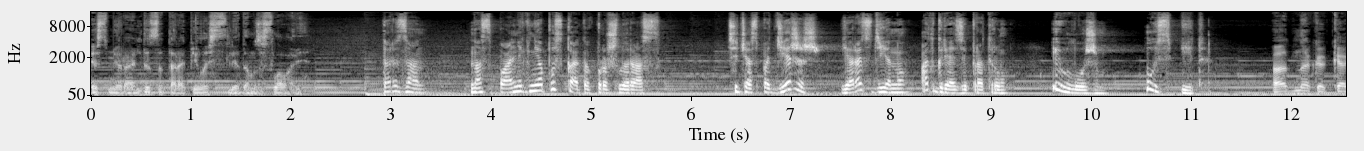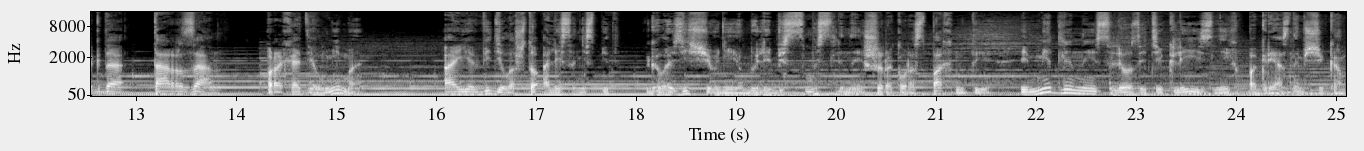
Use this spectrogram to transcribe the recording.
Эсмеральда заторопилась следом за словами. «Тарзан, на спальник не опускай, как в прошлый раз. Сейчас поддержишь, я раздену, от грязи протру и уложим. Пусть спит». Однако, когда Тарзан проходил мимо, а я видела, что Алиса не спит. Глазища у нее были бессмысленные, широко распахнутые, и медленные слезы текли из них по грязным щекам.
